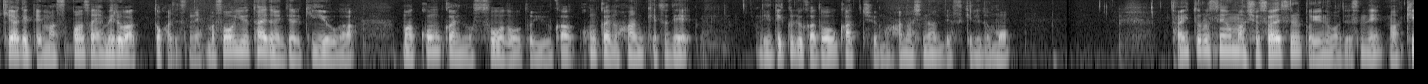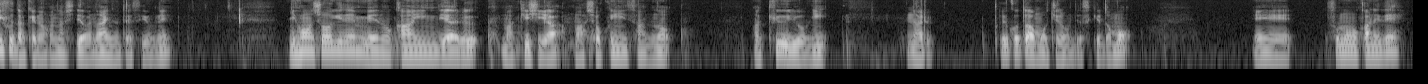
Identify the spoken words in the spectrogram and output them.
き上げて、まあ、スポンサー辞めるわとかですね、まあ、そういう態度に出る企業が、まあ、今回の騒動というか今回の判決で出てくるかどうかっていう話なんですけれどもタイトル戦をまあ主催するというのはですね、まあ、寄付だけの話ではないのですよね。日本将棋連盟の会員である、まあ、棋士や、まあ、職員さんの、まあ、給料になるということはもちろんですけども、えそのお金で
